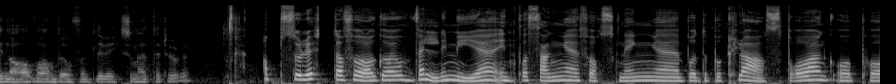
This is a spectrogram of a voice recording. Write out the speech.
i Nav og andre offentlige virksomheter, tror du? Absolutt. Det foregår jo veldig mye interessant forskning eh, både på klarspråk og på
